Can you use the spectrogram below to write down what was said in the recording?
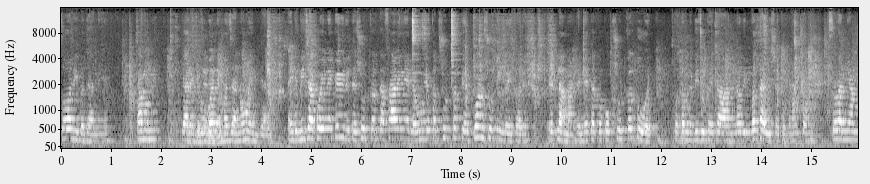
સોરી બધાને. કા મમ્મી? ત્યારે જેવું બને મજા ન હોય ત્યારે. કારણ કે બીજા કોઈને કેવી રીતે શૂટ કરતા ફાવે ને એટલે હું એક જ શૂટ કરતી હોય કોણ શૂટિંગ નહીં કરે? એટલા માટે. નહીતર તો કોઈક શૂટ કરતું હોય તો તમને બીજું કંઈક આમ નવીન બતાવી શકે. પણ આ તો સવારની આમ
